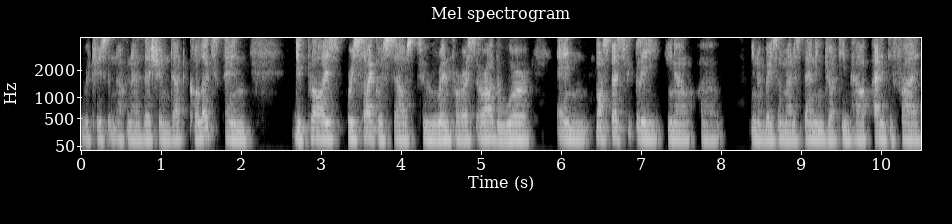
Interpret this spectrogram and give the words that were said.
which is an organization that collects and deploys recycled cells to rainforests around the world. And more specifically, you know, uh, you know, based on my understanding, your team have identified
